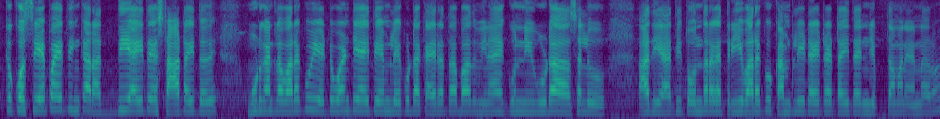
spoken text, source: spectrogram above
ఇంకా కొద్దిసేపు అయితే ఇంకా రద్దీ అయితే స్టార్ట్ అవుతుంది. మూడు గంటల వరకు ఎటువంటి అయితే ఏం లేకుండా ఖైరతాబాద్ వినాయకుడిని కూడా అసలు అది అతి తొందరగా త్రీ వరకు కంప్లీట్ అయ్యేటట్టు అయితే అని చెప్తామని అన్నారు.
